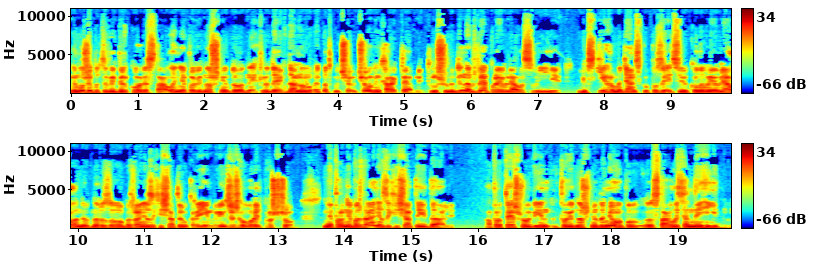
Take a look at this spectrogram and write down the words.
Не може бути вибіркове ставлення по відношенню до одних людей. В даному випадку, чо- чому він характерний? Тому що людина вже проявляла свої людські громадянську позицію, коли виявляла неодноразово бажання захищати Україну. Він же ж говорить про що? Не про небажання захищати і далі, а про те, що він по відношенню до нього по- ставилися негідно.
